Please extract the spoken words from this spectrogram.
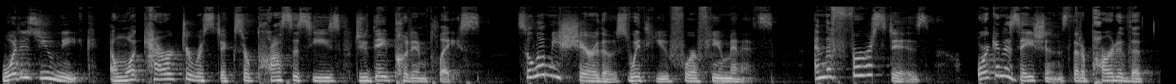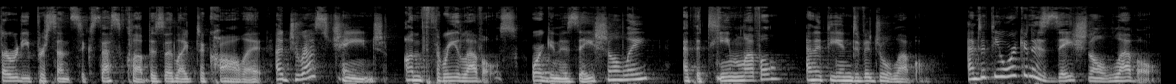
What is unique and what characteristics or processes do they put in place? So let me share those with you for a few minutes. And the first is organizations that are part of the 30% Success Club, as I like to call it, address change on three levels organizationally, at the team level, and at the individual level. And at the organizational level,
